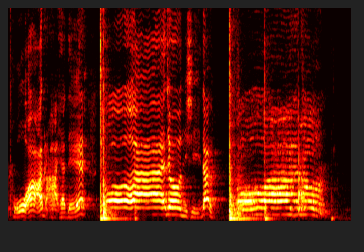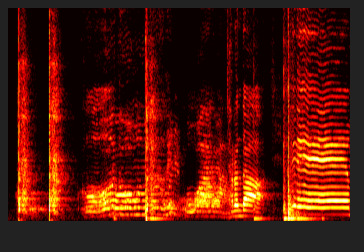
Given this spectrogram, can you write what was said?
보아라 해야 돼. 저아전 시작 저아전 거동을 보아라. 잘한다. 대문을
